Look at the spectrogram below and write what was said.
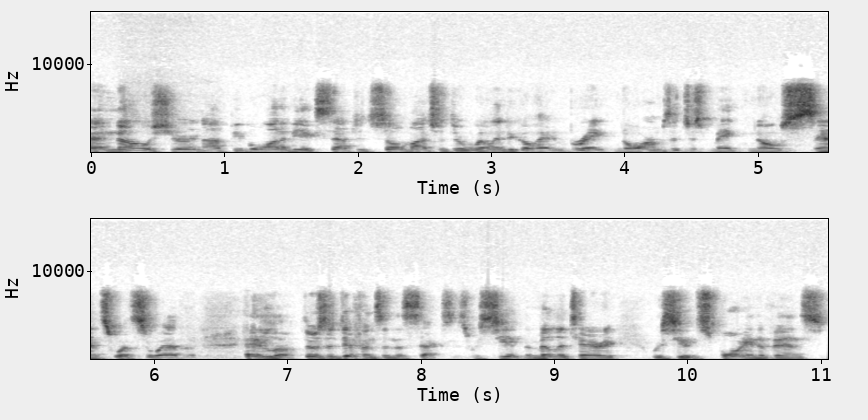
And no, sure enough, people want to be accepted so much that they're willing to go ahead and break norms that just make no sense whatsoever. Hey, look, there's a difference in the sexes. We see it in the military, we see it in sporting events.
